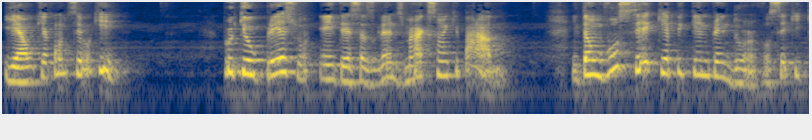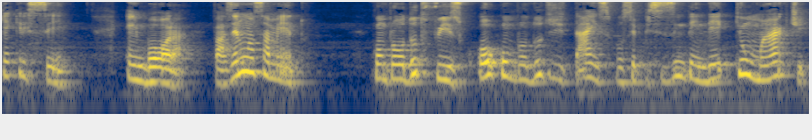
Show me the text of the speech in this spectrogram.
E é o que aconteceu aqui. Porque o preço entre essas grandes marcas são equiparados. Então, você que é pequeno empreendedor, você que quer crescer, embora fazendo um lançamento com produto físico ou com produtos digitais, você precisa entender que o marketing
